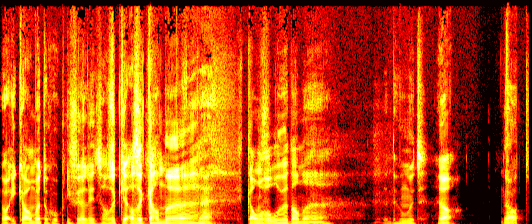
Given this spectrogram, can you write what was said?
Ja, ik hou me toch ook niet veel in. Als ik, als ik kan, eh, kan volgen, dan eh doen we het. Ja. Ja, het-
